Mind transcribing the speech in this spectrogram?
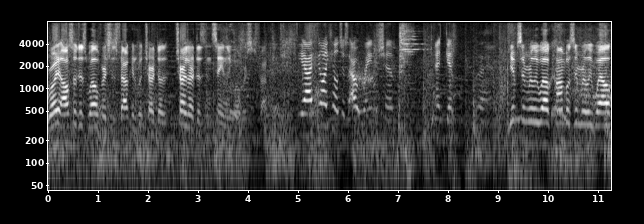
Roy also does well versus Falcon, but Char does, Charizard does insanely well versus Falcon. Yeah, I feel like he'll just outrange him and get. Gimps him really well, combos him really well,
